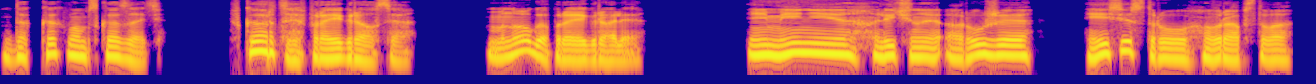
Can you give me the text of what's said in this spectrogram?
Да как вам сказать? В карты проигрался. Много проиграли. Имение, личное оружие и сестру в рабство».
